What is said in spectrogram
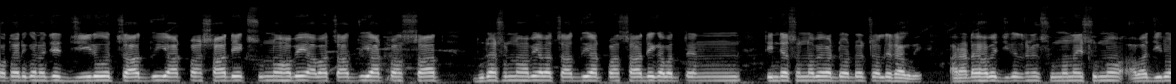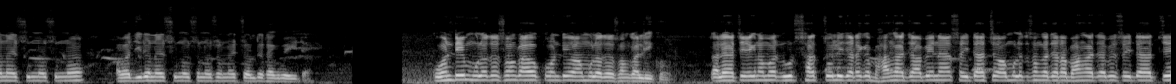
কত এরকম হচ্ছে জিরো, চার, দুই, আট, পাঁচ, সাত, এক, শূন্য হবে, আবার চার, দুই, আট, পাঁচ, সাত, দুটা শূন্য হবে, আবার চার, দুই, আট, পাঁচ, সাত, এক, আবার তিনটা শূন্য হবে, আবার ডট ডট চলতে থাকবে। আর এটা হবে জিরো দশমিক শূন্য নয় শূন্য, আবার জিরো নয় শূন্য শূন্য, আবার জিরো নয় শূন্য শূন্য শূন্য চলতে থাকবে এইটা। কোনটি মূলত সংখ্যা ও কোনটি অমূলত সংখ্যা লিখো। তাহলে আছে এক নম্বর রুট সাতচল্লিশ, যেটাকে ভাঙা যাবে না সেটা হচ্ছে অমূলত সংখ্যা যারা ভাঙা যাবে সেটা হচ্ছে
